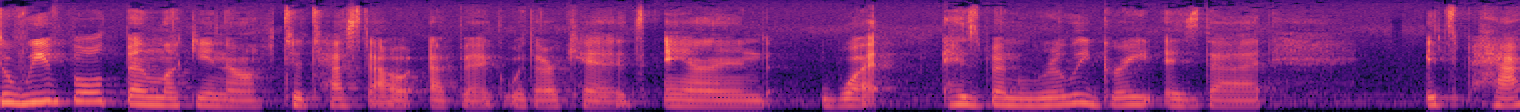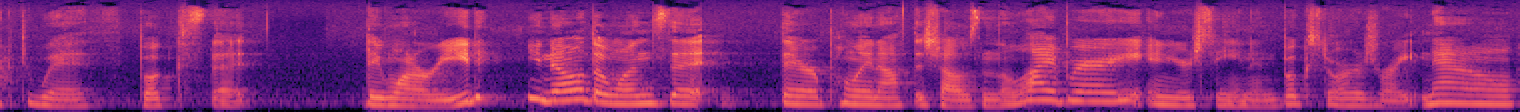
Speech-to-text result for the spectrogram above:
So we've both been lucky enough to test out Epic with our kids, and what has been really great is that it's packed with books that they want to read. You know, the ones that they're pulling off the shelves in the library and you're seeing in bookstores right now.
